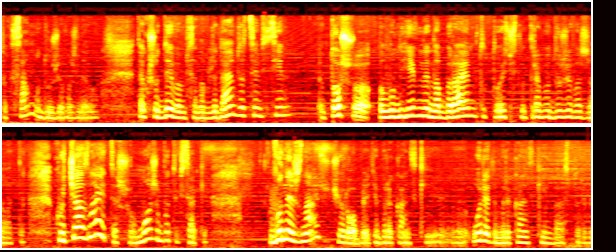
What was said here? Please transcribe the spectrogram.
так само дуже важливо. Так що дивимося, наблюдаємо за цим всім. То, що лонгів не набираємо, то точно треба дуже вважати. Хоча, знаєте що, може бути всяке. Вони ж знають, що роблять американський е, уряд, американські інвестори.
